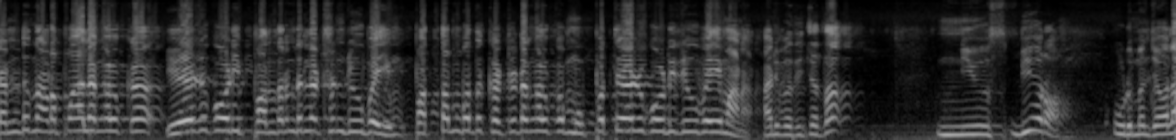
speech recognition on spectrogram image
രണ്ട് നടപ്പാലങ്ങൾക്ക് ഏഴ് കോടി പന്ത്രണ്ട് ലക്ഷം രൂപയും പത്തൊമ്പത് കെട്ടിടങ്ങൾക്ക് മുപ്പത്തിയേഴ് കോടി രൂപയുമാണ് അനുവദിച്ചത്. News bureau Udumbanchola.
